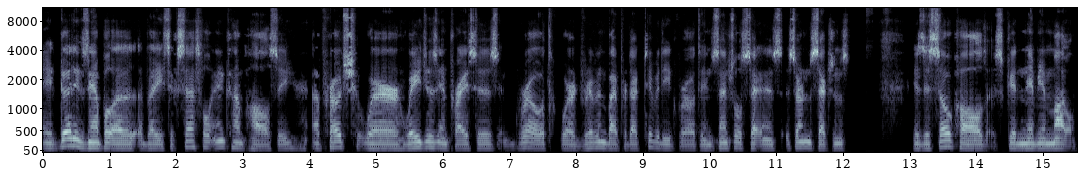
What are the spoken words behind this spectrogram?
A good example of, of, a successful income policy approach where wages and prices growth were driven by productivity growth in central se in certain sections is the so-called Scandinavian model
